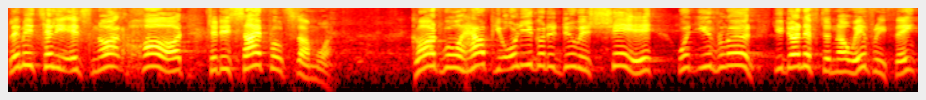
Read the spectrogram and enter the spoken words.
let me tell you it's not hard to disciple someone god will help you. All you got to do is share what you've learned. You don't have to know everything.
